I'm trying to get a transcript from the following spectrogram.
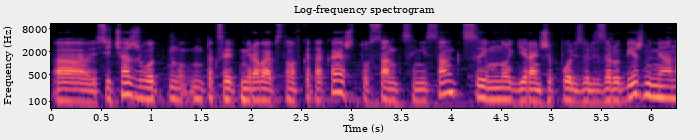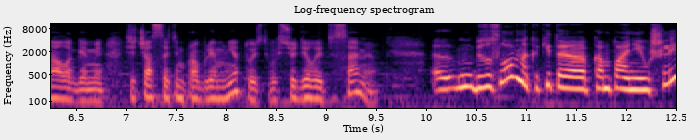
А, сейчас же, вот, ну, ну, так сказать, мировая обстановка такая, что санкции не санкции. Многие раньше пользовались зарубежными аналогами. Сейчас с этим проблем нет. То есть вы все делаете сами? Э, ну, безусловно, какие-то компании ушли,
